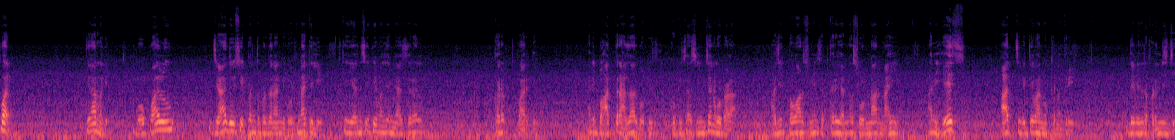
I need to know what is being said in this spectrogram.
पण त्यामध्ये भोपाळहून ज्या दिवशी पंतप्रधानांनी घोषणा केली की एन सी पी म्हणजे नॅचरल करप्ट पार्टी आणि बहात्तर हजार कोटी कोटीचा सिंचन घोटाळा अजित पवार सुनील तटकरे यांना सोडणार नाही. आणि हेच आजचे विद्यमान मुख्यमंत्री देवेंद्र फडणवीसजी.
